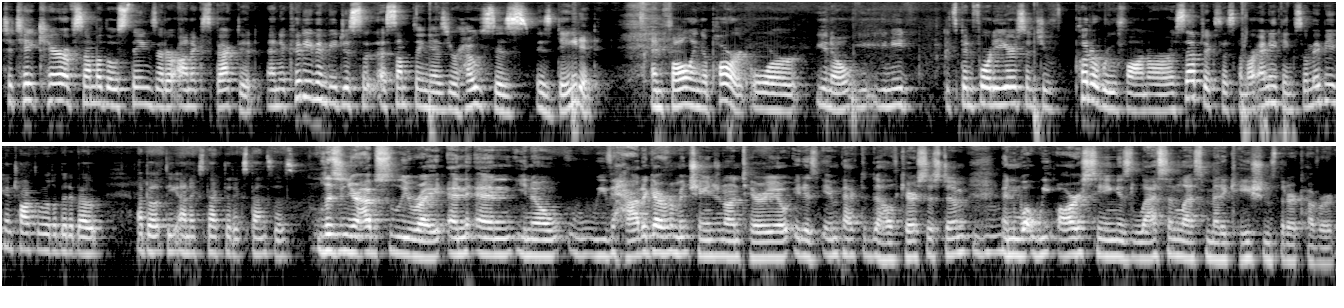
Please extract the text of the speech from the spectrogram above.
to take care of some of those things that are unexpected, and it could even be just as something as your house is is dated and falling apart, or you know you, you need. It's been 40 years since you've put a roof on or a septic system or anything. So maybe you can talk a little bit about about the unexpected expenses. Listen, you're absolutely right. And and you know, we've had a government change in Ontario. It has impacted the healthcare system. And what we are seeing is less and less medications that are covered.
